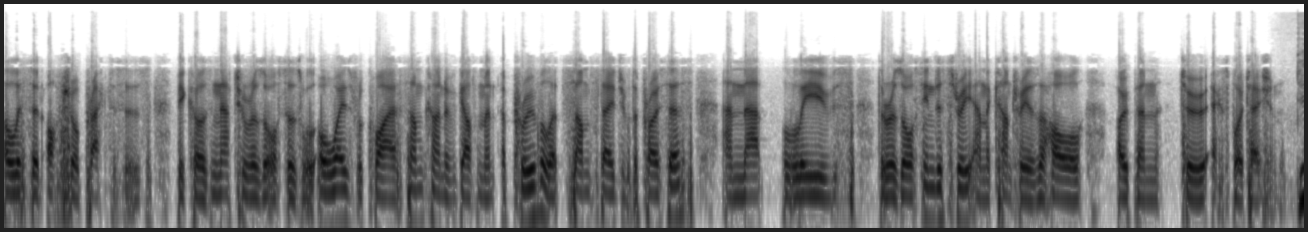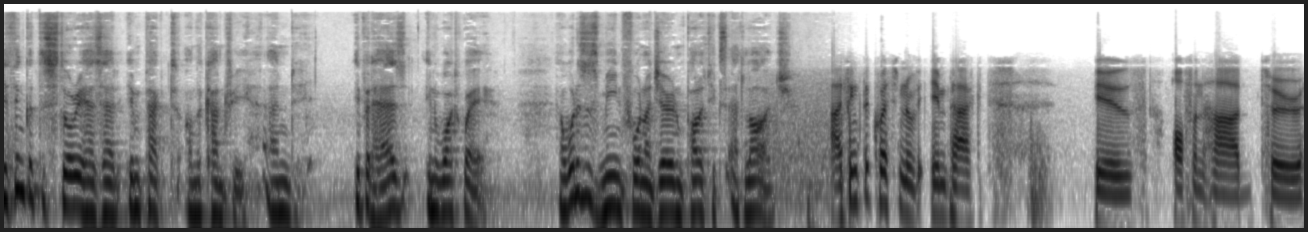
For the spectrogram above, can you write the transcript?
illicit offshore practices because natural resources will always require some kind of government approval at some stage of the process, and that leaves the resource industry and the country as a whole open to exploitation. Do you think that the story has had impact on the country? And if it has, in what way? And what does this mean for Nigerian politics at large? I think the question of impact is often hard to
